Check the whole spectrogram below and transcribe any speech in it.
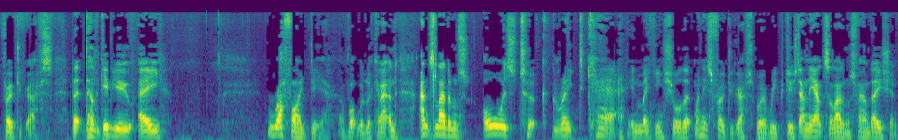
photographs, that they'll give you a rough idea of what we're looking at. And Ansel Adams always took great care in making sure that when his photographs were reproduced, and the Ansel Adams Foundation,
